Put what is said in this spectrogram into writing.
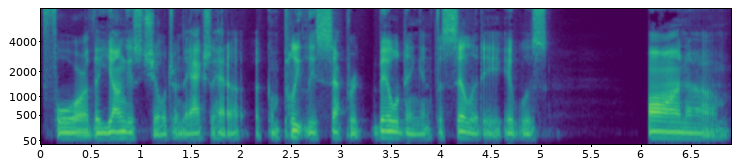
for the youngest children. They actually had a, a completely separate building and facility. It was on um,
